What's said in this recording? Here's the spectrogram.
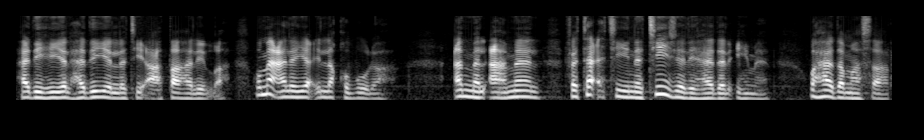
هذه هي الهدية التي أعطاها لي الله وما علي إلا قبولها. أما الأعمال فتأتي نتيجة لهذا الإيمان وهذا ما صار.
